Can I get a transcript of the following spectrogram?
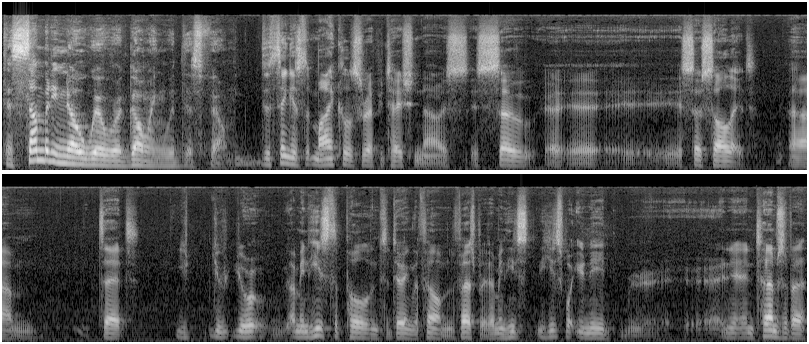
does somebody know where we're going with this film? The thing is that Michael's reputation now is, is so uh, uh, is so solid um, that you, you, you're. I mean, he's the pull into doing the film in the first place. I mean, he's he's what you need uh, in, in terms of a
